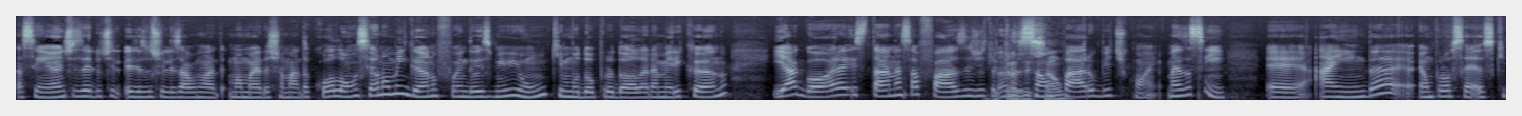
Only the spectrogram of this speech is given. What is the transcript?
Assim, antes ele eles utilizavam uma, uma moeda chamada Colon. Se eu não me engano, foi em 2001 que mudou para o dólar americano. E agora está nessa fase de, transição, transição. para o Bitcoin. Mas, assim, é, ainda é um processo que,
